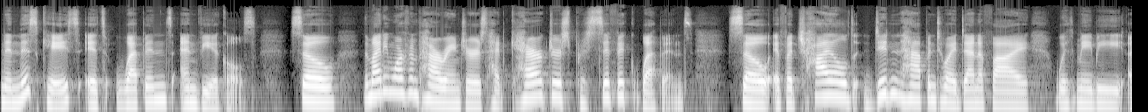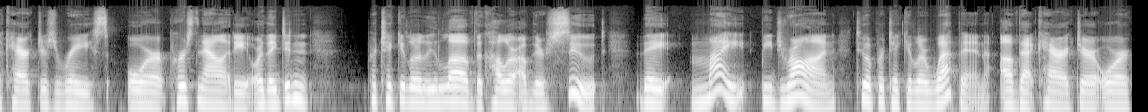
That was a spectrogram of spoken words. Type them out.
And in this case, it's weapons and vehicles. So the Mighty Morphin Power Rangers had character specific weapons. So if a child didn't happen to identify with maybe a character's race or personality, or they didn't particularly love the color of their suit, they might be drawn to a particular weapon of that character or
